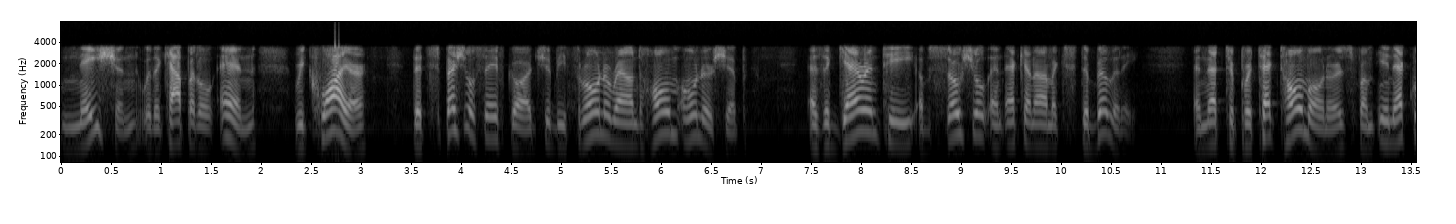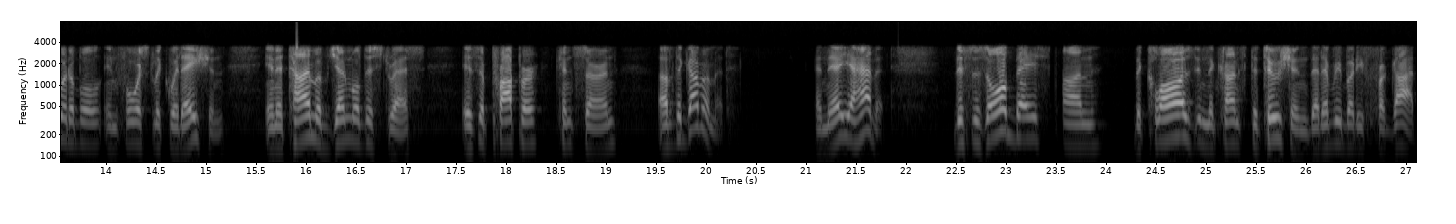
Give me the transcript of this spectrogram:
nation, with a capital N, require that special safeguards should be thrown around home ownership as a guarantee of social and economic stability and that to protect homeowners from inequitable enforced liquidation in a time of general distress is a proper concern of the government. And there you have it. This is all based on the clause in the Constitution that everybody forgot.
